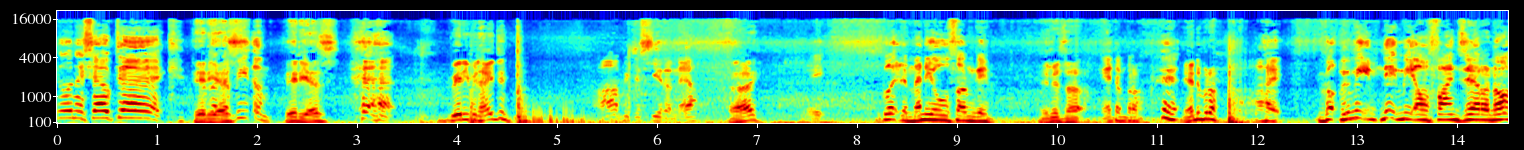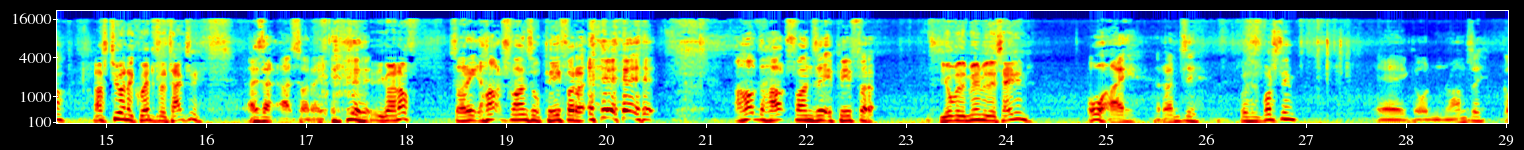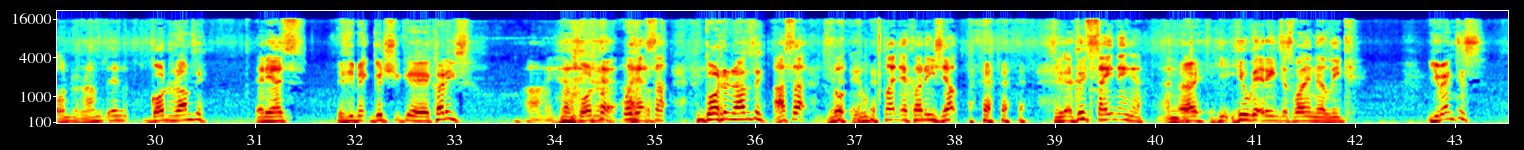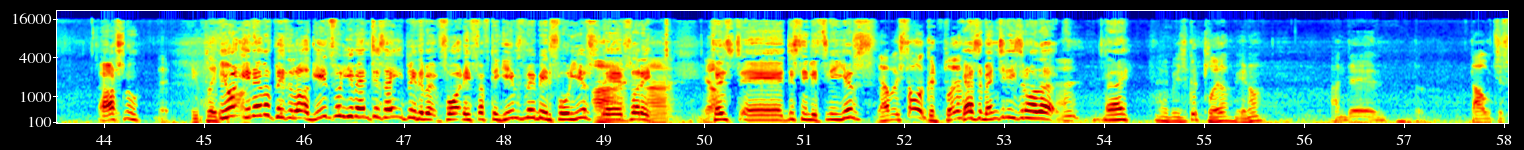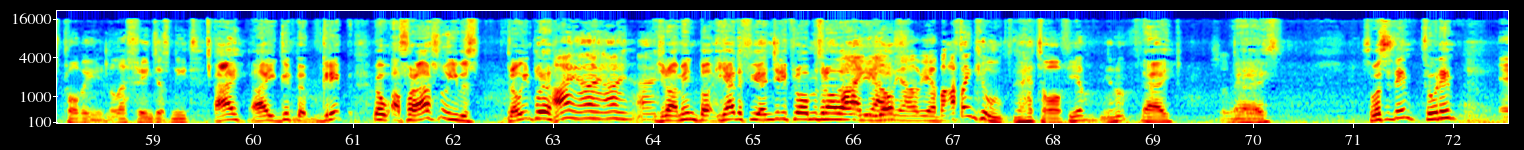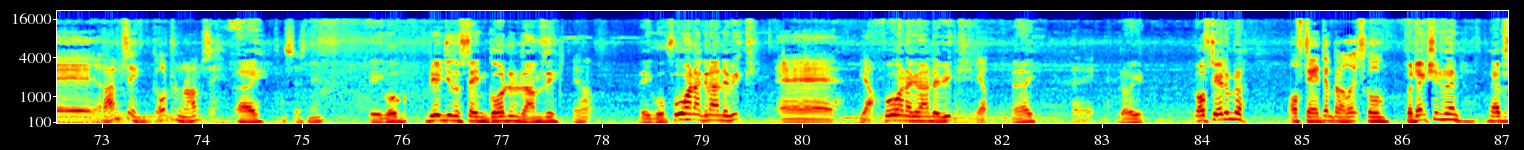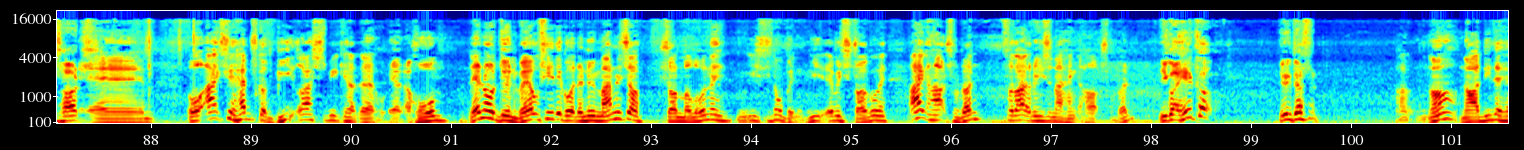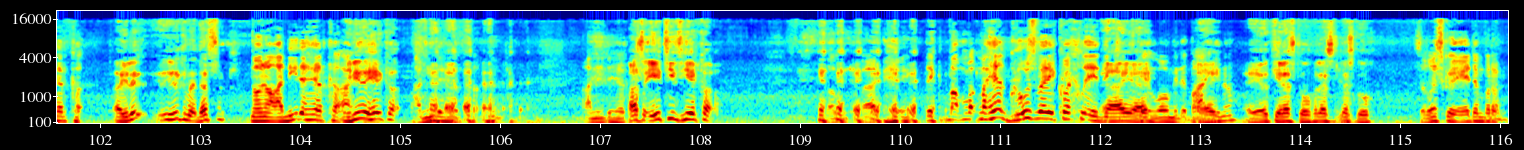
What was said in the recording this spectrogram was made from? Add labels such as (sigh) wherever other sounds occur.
Back on the Celtic. There he is. Beat them. There he is. (laughs) Where you been hiding? Ah, I'll be just here and there. Aye. Right. Go to the mini old firm game. Where's that? Edinburgh. (laughs) Edinburgh. Aye. We've got we meet need to meet our fans there and all. That's 200 quid for the taxi. Is that that's alright. (laughs) You got enough? it's alright, the Hearts fans will pay for it. I hope the Hearts fans there to pay for it. You over the moon with the signing? Oh aye, Ramsey. What's his first name? Uh, Gordon Ramsay. Gordon Ramsay, innit? Gordon Ramsay. There he is. Does he make good sh- uh, curries? Aye. Gordon, (laughs) Aye, that's it. it? (laughs) Gordon Ramsay. That's it. He'll, he'll plenty of curries, yep. (laughs) So we got a good signing, uh, and uh, Aye. he, he'll get Rangers winning the league. Juventus. Arsenal. He played. You, you never played a lot of games for Juventus, I think you played about 40, 50 games maybe in four years. Aye, uh, sorry. aye, yeah. Since uh, just nearly three years. Yeah, but he's still a good player. He had some injuries and all that. Aye. Aye. Yeah, but he's a good player, you know. And um, that'll just probably the left Rangers need. Aye, aye, good, but great. Well, uh, for Arsenal, he was a brilliant player. Aye, aye, aye, aye. Do you know what I mean? But he had a few injury problems and all that. Aye, and he yeah, was yeah, yeah, but I think he'll hit it off here, you know. Aye, So there he aye. is. So what's his name? Full name? Uh, Ramsey, Gordon Ramsay. Aye. That's his name. There you go. Rangers have signed Gordon Ramsay. Yeah. There you go. 400 grand a week. Uh, yeah. 400 grand a week. Yep. Aye. Right. Right. Off to Edinburgh. Off to Edinburgh. Let's go. Prediction then? Hibs Hearts. Um, well, actually, Hibs got beat last week at the at home. They're not doing well. See, they got the new manager, Shaun Maloney. He's not been. He, he was struggling. I think Hearts would win. For that reason, I think Hearts would win. You got a haircut? You look different. Uh, no, no, I need a haircut. Oh, you look, you look a bit different. No, no, I need a haircut. You need a haircut. I need a haircut. (laughs) I need a haircut. That's an 80s haircut. Long the back. They- my, my- hair grows very quickly. They Aye, keep aye. getting long at the back, Aye. you know. Aye, okay, let's go. Let's let's go. So let's go to Edinburgh.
